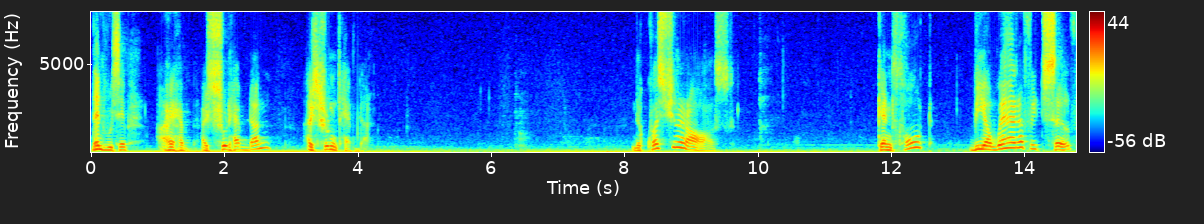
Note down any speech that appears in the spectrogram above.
Then we say, I have I should have done, I shouldn't have done. The questioner asks, can thought be aware of itself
